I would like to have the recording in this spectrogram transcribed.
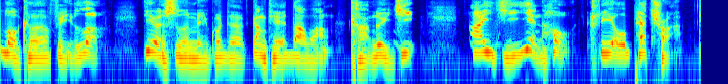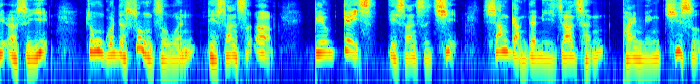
洛克菲勒，第二是美国的钢铁大王卡内基，埃及艳后 Cleopatra 第二十一，中国的宋子文第三十二，Bill Gates 第三十七，香港的李嘉诚排名七十。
